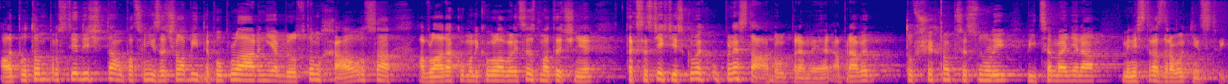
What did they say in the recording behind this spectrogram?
ale potom prostě, když ta opatření začala být nepopulární a byl v tom chaos a, a vláda komunikovala velice zmatečně, tak se z těch tiskovek úplně stáhnul premiér a právě to všechno přesunuli víceméně na ministra zdravotnictví.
